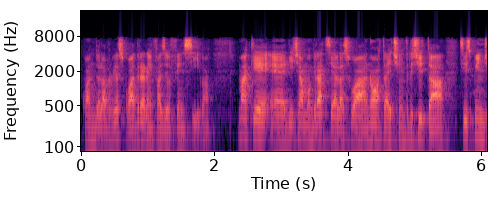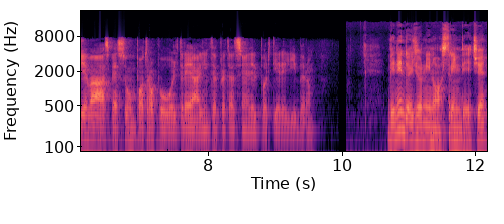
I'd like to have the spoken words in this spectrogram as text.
quando la propria squadra era in fase offensiva, ma che, eh, diciamo, grazie alla sua nota eccentricità, si spingeva spesso un po' troppo oltre all'interpretazione del portiere libero. Venendo ai giorni nostri, invece,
